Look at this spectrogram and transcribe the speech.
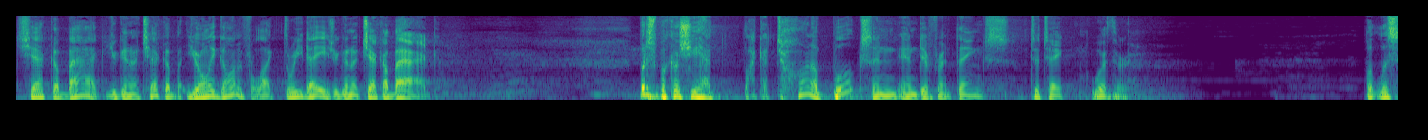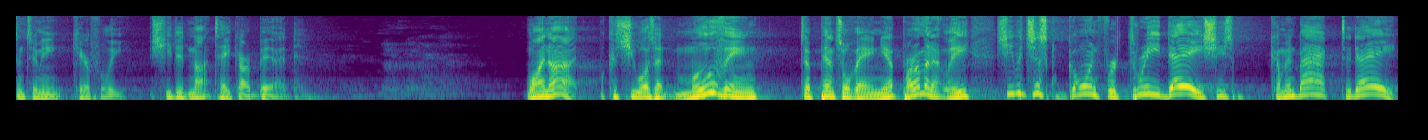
check a bag. You're going to check a bag. You're only gone for like three days. You're going to check a bag. But it's because she had like a ton of books and, and different things to take with her. But listen to me carefully. She did not take our bed. Why not? Because she wasn't moving to Pennsylvania permanently. She was just going for three days. She's coming back today.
